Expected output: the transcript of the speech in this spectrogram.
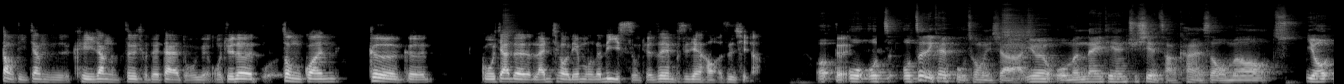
到底这样子可以让这个球队带来多远？我觉得纵观各个国家的篮球联盟的历史，我觉得这件不是一件好的事情啊。呃，我我这我这里可以补充一下，因为我们那一天去现场看的时候，我们有有，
